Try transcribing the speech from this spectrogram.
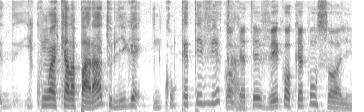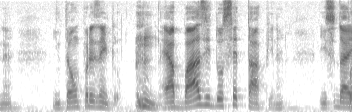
é- e com aquela aparato, liga em qualquer TV, cara. Qualquer TV, qualquer console, né? Então, por exemplo, é a base do setup, né? Isso daí,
